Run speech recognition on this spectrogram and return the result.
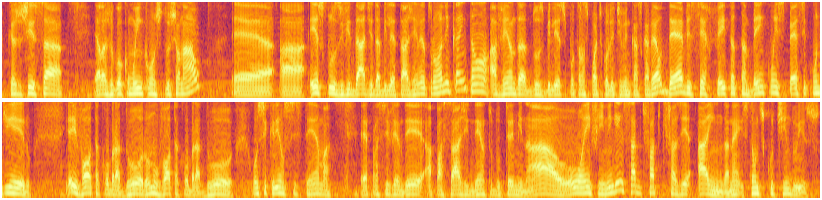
Porque a Justiça, ela julgou como inconstitucional é, a exclusividade da bilhetagem eletrônica, então a venda dos bilhetes por transporte coletivo em Cascavel deve ser feita também com espécie com dinheiro. E aí volta cobrador, ou não volta cobrador, ou se cria um sistema é, para se vender a passagem dentro do terminal, ou enfim, ninguém sabe de fato o que fazer ainda, né? Estão discutindo isso.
